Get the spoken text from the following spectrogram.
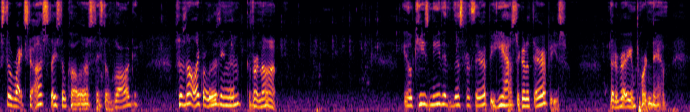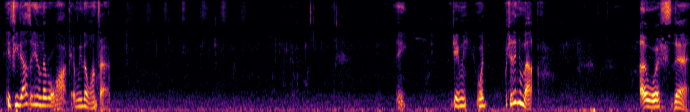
still writes to us. They still call us. They still vlog. So it's not like we're losing them, because we're not. You know, Keys needed this for therapy. He has to go to therapies that are very important to him. If he doesn't, he'll never walk, and we don't want that. Jamie, what what you think about? I wish that.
